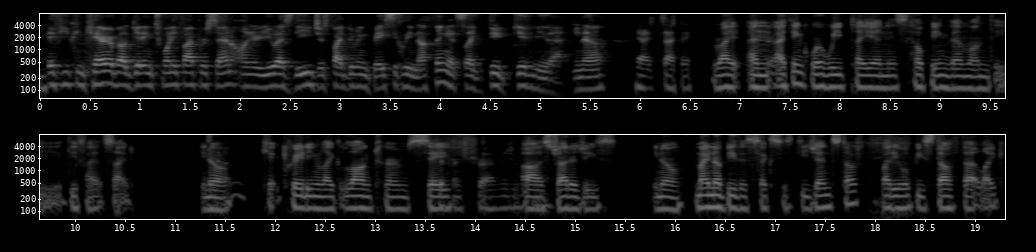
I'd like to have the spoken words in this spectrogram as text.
Mm. if you can care about getting twenty five percent on your USD just by doing basically nothing, it's like, dude, give me that. You know? Yeah, exactly. Right, and I think where we play in is helping them on the DeFi side. You Yeah. know, creating like long term safe strategies. uh, yeah. strategies. You know, might not be the sexiest degen stuff, but it will be stuff that like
